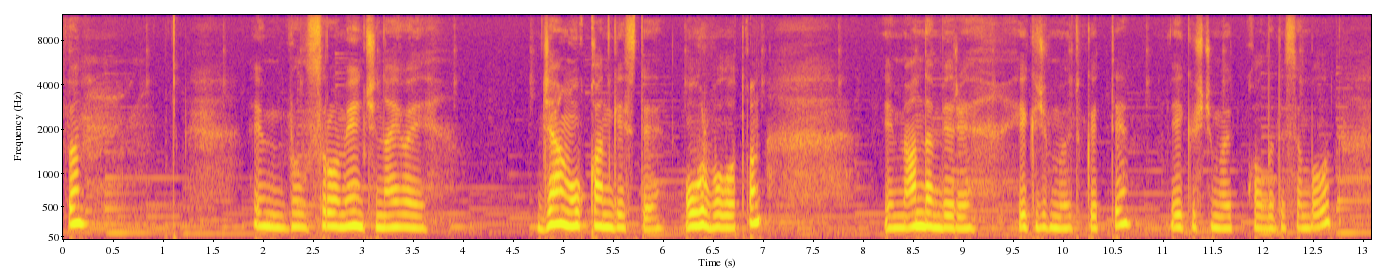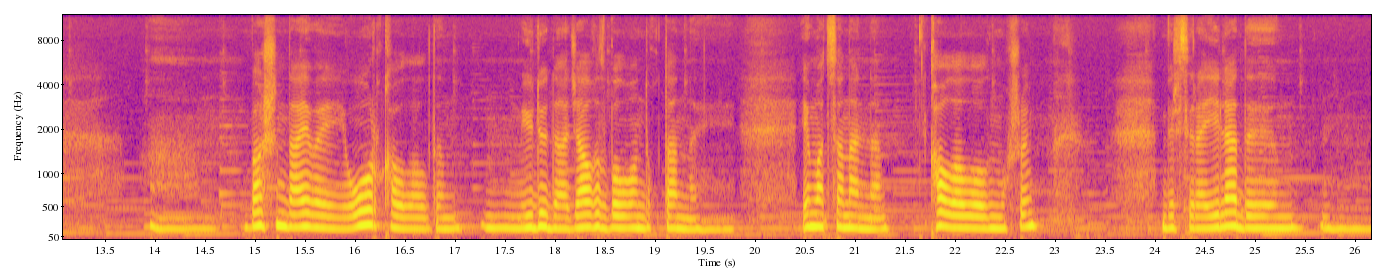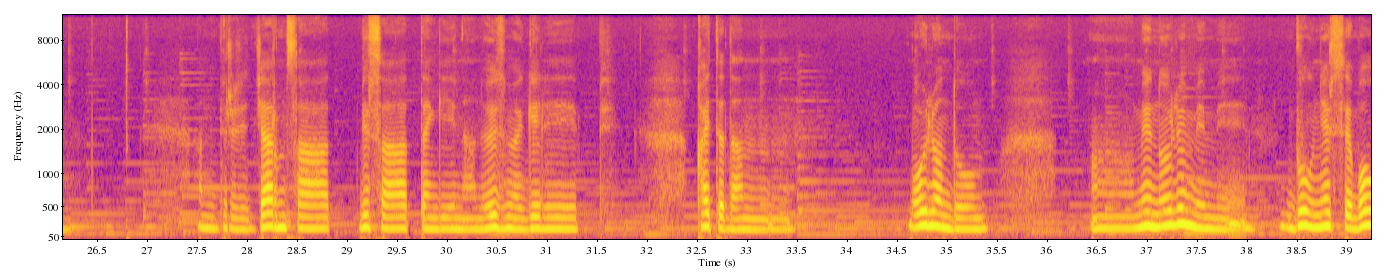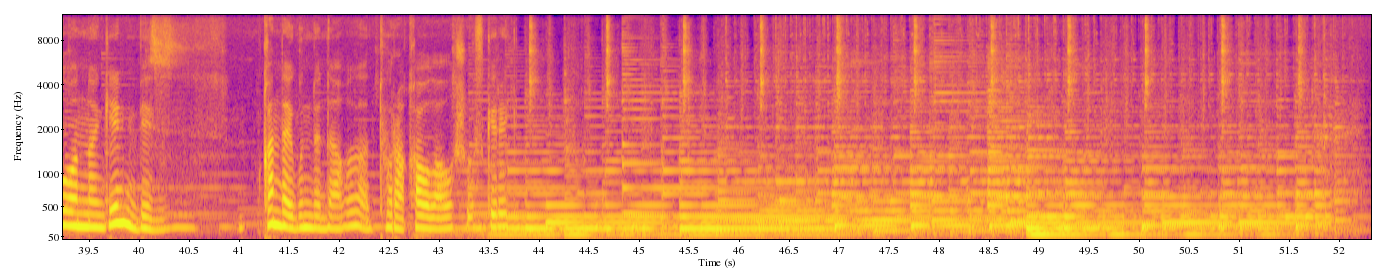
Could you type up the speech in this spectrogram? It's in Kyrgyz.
саламатсызбы эми бул суроо мен үчүн аябай жаңы уккан кезде оор болуп аткан эми андан бери эки жума өтүп кетти эки үч жума өтүп калды десем болот башында аябай оор кабыл алдым. Үйдө да жалгыз болгондуктан э, эмоционально кабыл алып алдым окшойм бир сыйра ыйладым анан бир жарым саат бир сааттан кийин анан өзүмө келип кайтадан ойлондум мен ойлойм эми бул нерсе болгондон кийин биз кандай күндө дагы туура кабыл алышыбыз керек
